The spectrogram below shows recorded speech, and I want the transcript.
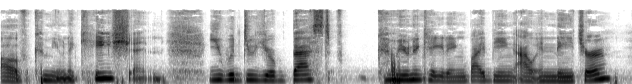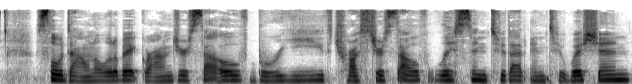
of communication. You would do your best communicating by being out in nature. Slow down a little bit, ground yourself, breathe, trust yourself, listen to that intuition.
